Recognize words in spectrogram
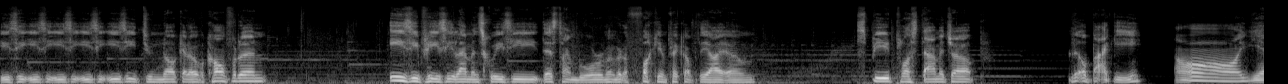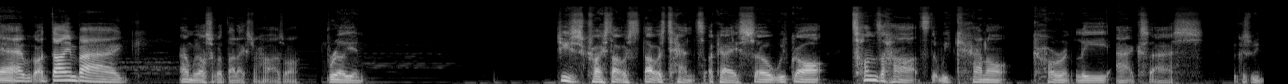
Easy, easy, easy, easy, easy. Do not get overconfident. Easy peasy lemon squeezy. This time we will remember to fucking pick up the item. Speed plus damage up. Little baggy. Oh, yeah, we got a dime bag. And we also got that extra heart as well. Brilliant. Jesus Christ, that was that was tense. Okay, so we've got tons of hearts that we cannot currently access because we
